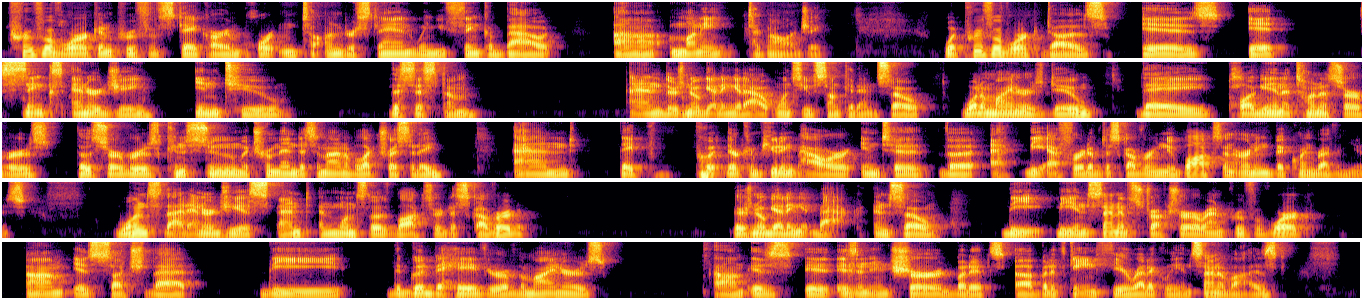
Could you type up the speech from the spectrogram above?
proof of work and proof of stake are important to understand when you think about uh, money technology what proof of work does is it sinks energy into the system and there's no getting it out once you've sunk it in. So, what do miners do? They plug in a ton of servers. Those servers consume a tremendous amount of electricity and they put their computing power into the, the effort of discovering new blocks and earning Bitcoin revenues. Once that energy is spent and once those blocks are discovered, there's no getting it back. And so the the incentive structure around proof of work um, is such that the the good behavior of the miners um, is, is not insured, but it's uh, but it's game theoretically incentivized,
